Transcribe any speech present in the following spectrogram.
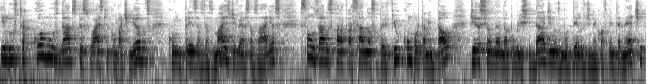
ilustra como os dados pessoais que compartilhamos com empresas das mais diversas áreas são usados para traçar nosso perfil comportamental, direcionando a publicidade nos modelos de negócio da internet,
